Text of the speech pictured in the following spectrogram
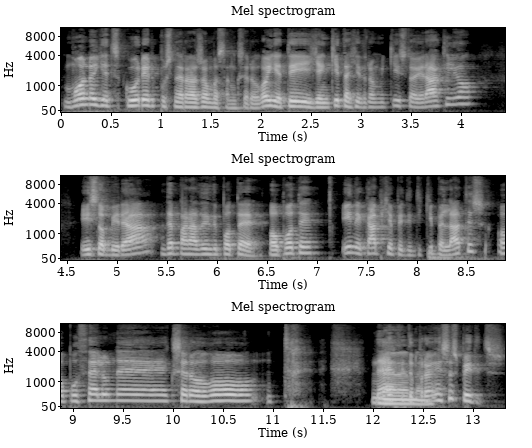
μόνο για τις courier που συνεργαζόμασταν, ξέρω εγώ, γιατί η γενική ταχυδρομική στο Ηράκλειο ή στον Πειραιά δεν παραδίδει ποτέ. Οπότε είναι κάποιοι απαιτητικοί πελάτες όπου θέλουν, ξέρω εγώ, να ναι, έρθει ναι, το ναι. προϊόν στο σπίτι τους.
